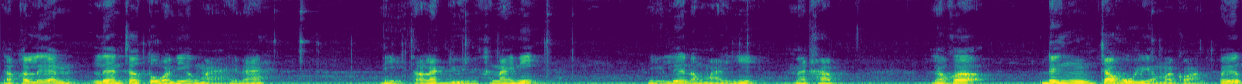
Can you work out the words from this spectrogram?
แล้วก็เลื่อนเลื่อนเจ้าตัวนี้ออกมาเห็นไหมนี่ตอนแรกอยู่ข้างในนี้นี่เลื่อนออกมาอย่างนี้นะครับ แล้วก็ดึงเจ้าหกเหลี่ยมมาก่อนปุ๊บ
